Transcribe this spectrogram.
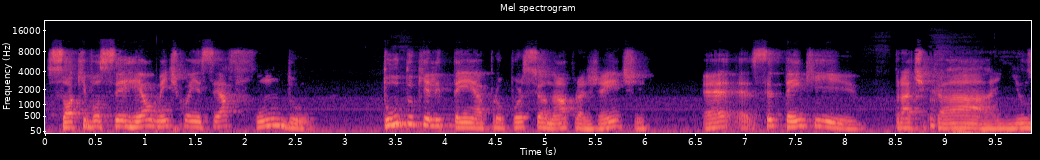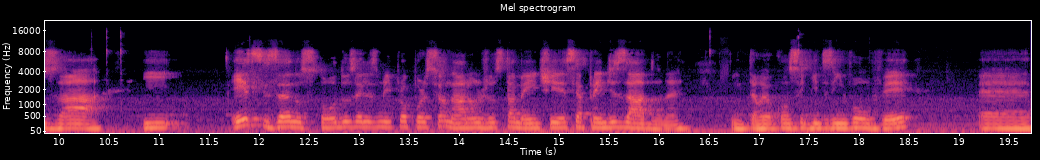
Só que você realmente conhecer a fundo tudo que ele tem a proporcionar para gente, é, é, você tem que praticar e usar. E esses anos todos eles me proporcionaram justamente esse aprendizado, né? Então eu consegui desenvolver é,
